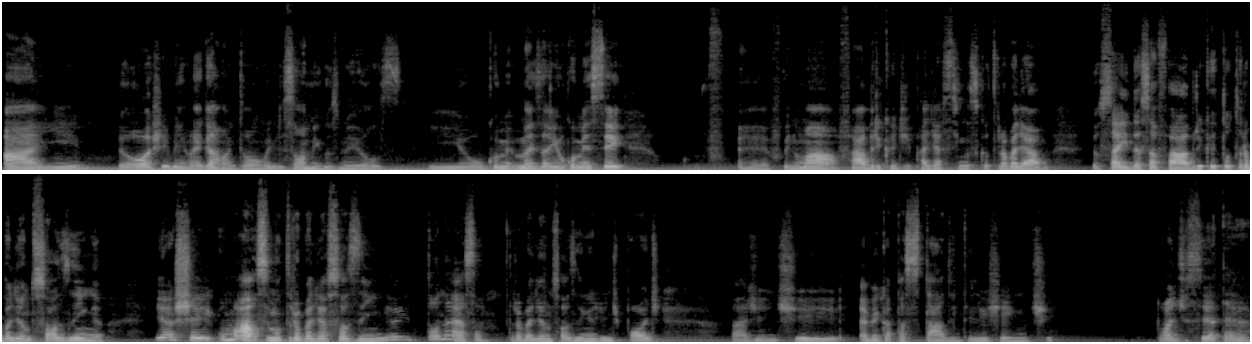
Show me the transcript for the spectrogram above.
Aí eu achei bem legal. Então, eles são amigos meus. E eu come... Mas aí eu comecei. É, numa fábrica de palhacinhos que eu trabalhava. Eu saí dessa fábrica e tô trabalhando sozinha. E achei o máximo trabalhar sozinha e tô nessa. Trabalhando sozinha a gente pode. A gente é bem capacitado, inteligente. Pode ser até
